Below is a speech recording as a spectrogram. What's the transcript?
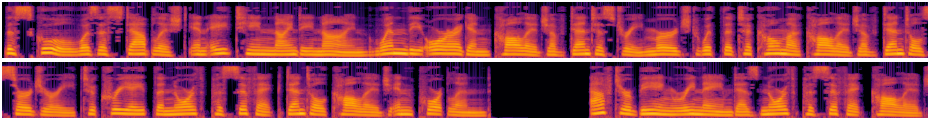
The school was established in 1899 when the Oregon College of Dentistry merged with the Tacoma College of Dental Surgery to create the North Pacific Dental College in Portland. After being renamed as North Pacific College,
